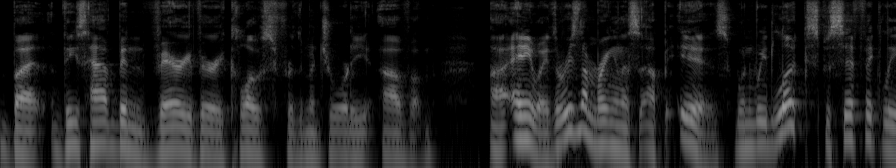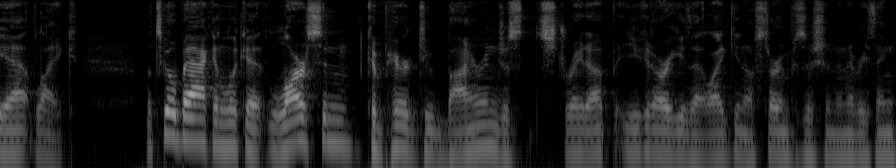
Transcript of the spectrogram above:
But these have been very, very close for the majority of them. Uh, anyway, the reason I'm bringing this up is when we look specifically at like, let's go back and look at Larson compared to Byron, just straight up. You could argue that like you know starting position and everything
